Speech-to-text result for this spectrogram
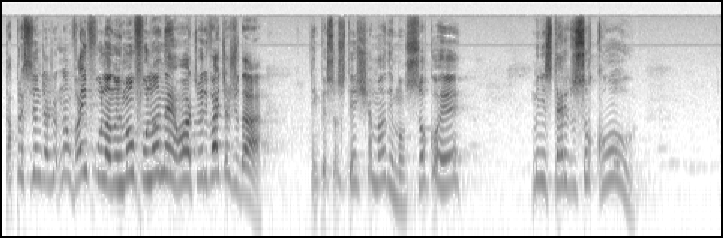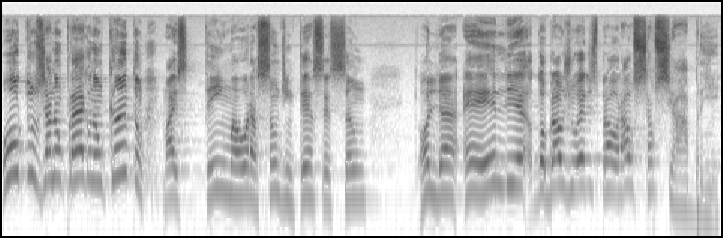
Está precisando de ajuda? Não, vai em fulano. O irmão fulano é ótimo, ele vai te ajudar. Tem pessoas que têm chamado, irmão, socorrer. Ministério do socorro. Outros já não pregam, não cantam, mas tem uma oração de intercessão. Olha, é ele dobrar os joelhos para orar, o céu se abre.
